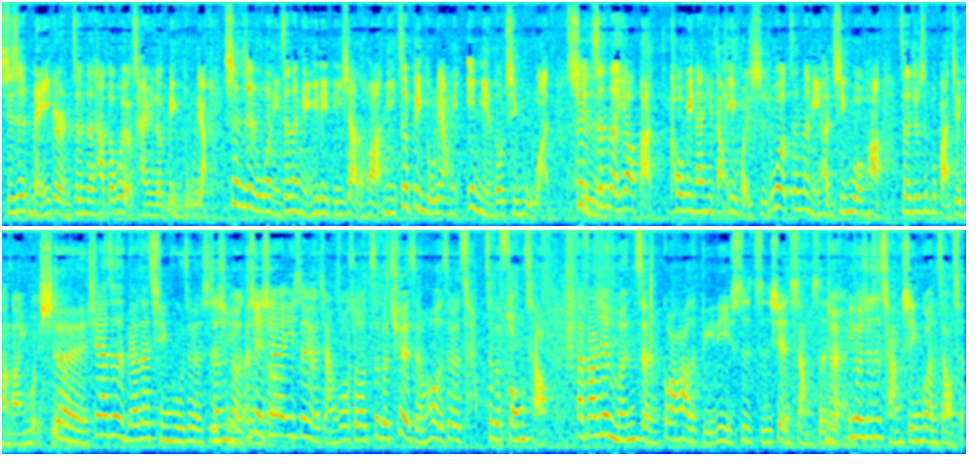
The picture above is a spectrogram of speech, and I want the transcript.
其实每一个人真的他都会有残余的病毒量，甚至如果你真的免疫力低下的话，你这个病毒量你一年都清不完。所以真的要把 COVID-19 当一回事。如果真的你很轻忽的话，真的就是不把健康当一回事。对，现在真的不要再轻忽这个事情。真的，而且现在医生有讲过说，这个确诊或者这个潮这个风潮，他发现门诊挂号的比例是直线上升。对，因为这是长新冠造成。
